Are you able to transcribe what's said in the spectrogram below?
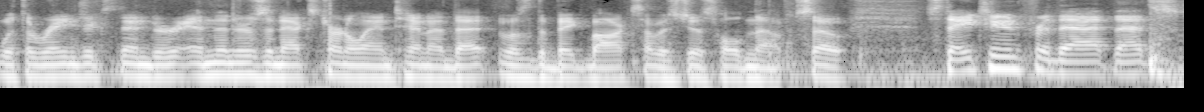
with a range extender and then there's an external antenna that was the big box i was just holding up so stay tuned for that that's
